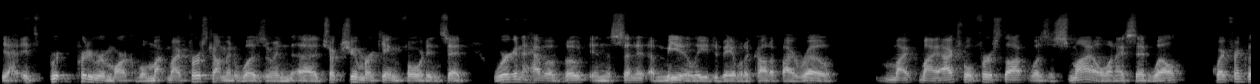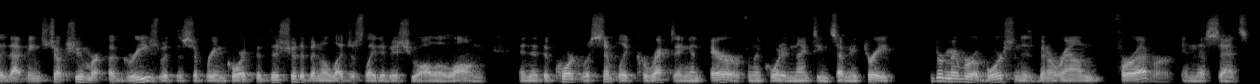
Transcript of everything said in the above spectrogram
Yeah, it's pr- pretty remarkable. My, my, first comment was when uh, Chuck Schumer came forward and said, We're going to have a vote in the Senate immediately to be able to codify Roe. My, my actual first thought was a smile when I said, Well, quite frankly, that means Chuck Schumer agrees with the Supreme Court that this should have been a legislative issue all along, and that the court was simply correcting an error from the court in 1973. Remember, abortion has been around forever in this sense.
